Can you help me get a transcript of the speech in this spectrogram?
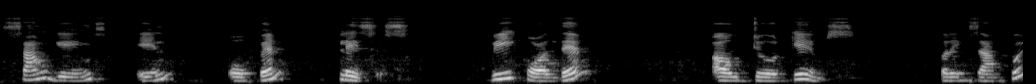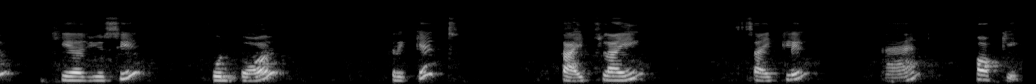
some games in open places. We call them outdoor games. For example, here you see football, cricket, kite flying, cycling, and hockey.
